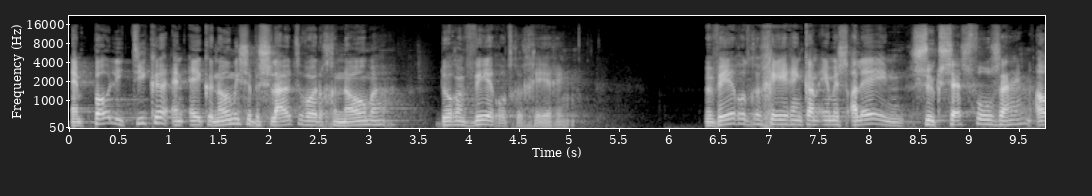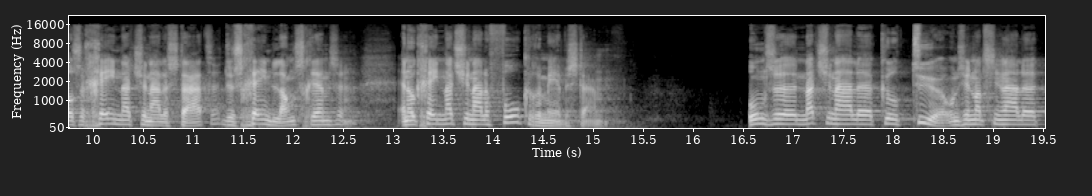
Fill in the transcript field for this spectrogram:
en politieke en economische besluiten worden genomen door een wereldregering. Een wereldregering kan immers alleen succesvol zijn als er geen nationale staten, dus geen landsgrenzen en ook geen nationale volkeren meer bestaan. Onze nationale cultuur, onze nationale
